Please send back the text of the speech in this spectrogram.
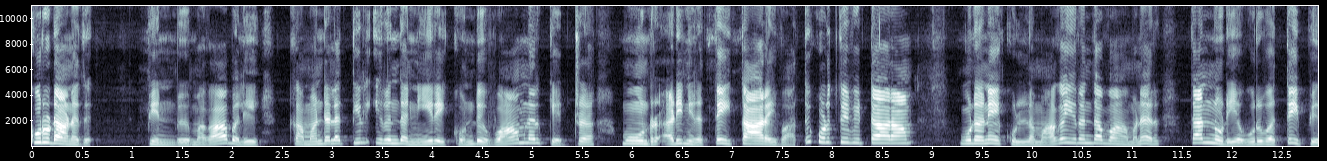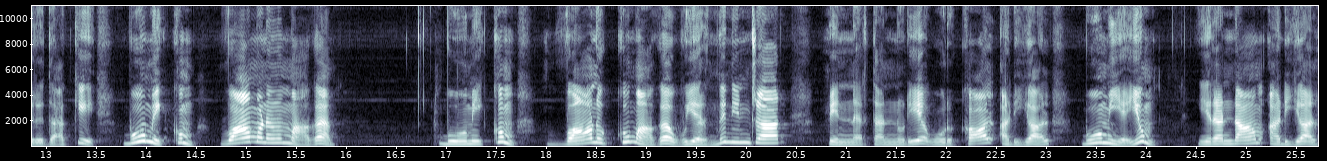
குருடானது. பின்பு மகாபலி கமண்டலத்தில் இருந்த நீரை கொண்டு வாமனர்க்கேற்ற மூன்று அடி நிறத்தை தாரை வார்த்து கொடுத்து விட்டாராம். உடனே குள்ளமாக இருந்த வாமனர் தன்னுடைய உருவத்தை பெரிதாக்கி பூமிக்கும் வாமனனுமாக பூமிக்கும் வானுக்குமாக உயர்ந்து நின்றார். பின்னர் தன்னுடைய ஒரு கால் அடியால் பூமியையும் இரண்டாம் அடியால்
